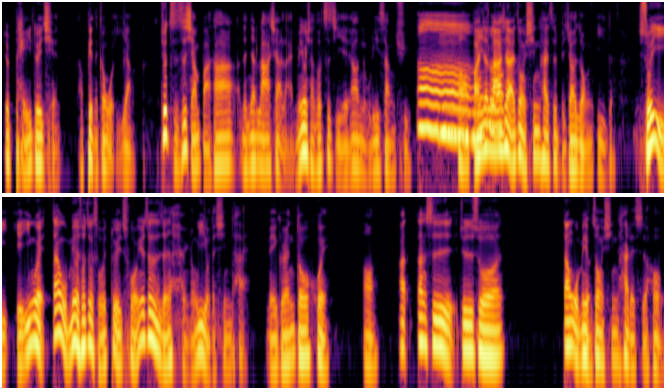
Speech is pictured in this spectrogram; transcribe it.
就赔一堆钱，然后变得跟我一样，就只是想把他人家拉下来，没有想说自己也要努力上去。嗯，哦，把人家拉下来。来，这种心态是比较容易的。所以也因为，当然我没有说这个所谓对错，因为这是人很容易有的心态，每个人都会哦啊。但是就是说，当我们有这种心态的时候，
